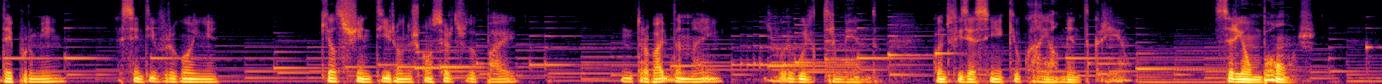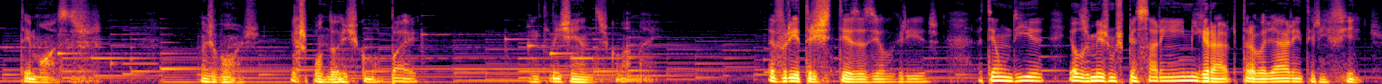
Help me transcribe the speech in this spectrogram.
Dei por mim a sentir vergonha que eles sentiram nos concertos do pai, no trabalho da mãe e o orgulho tremendo quando fizessem aquilo que realmente queriam. Seriam bons, teimosos, mas bons e respondões como o pai, inteligentes como a mãe. Haveria tristezas e alegrias, até um dia eles mesmos pensarem em emigrar, trabalhar e terem filhos.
